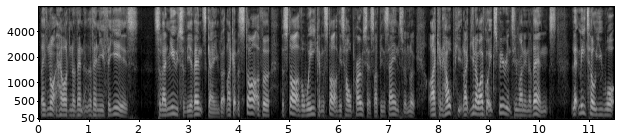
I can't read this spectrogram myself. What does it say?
they've not held an event at the venue for years so they're new to the events game. But like at the start of a the start of a week and the start of this whole process, I've been saying to them, look, I can help you. Like you know, I've got experience in running events. Let me tell you what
